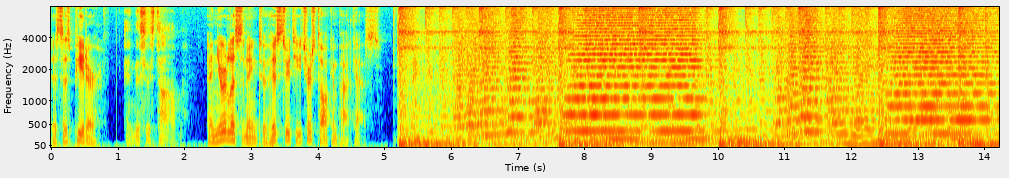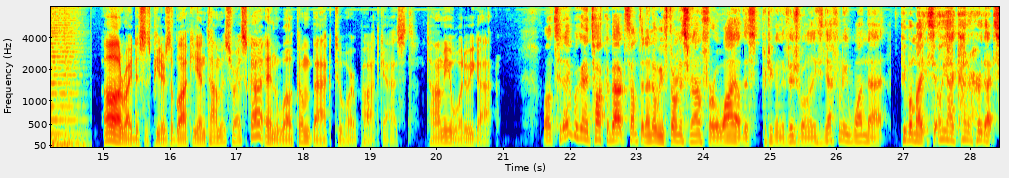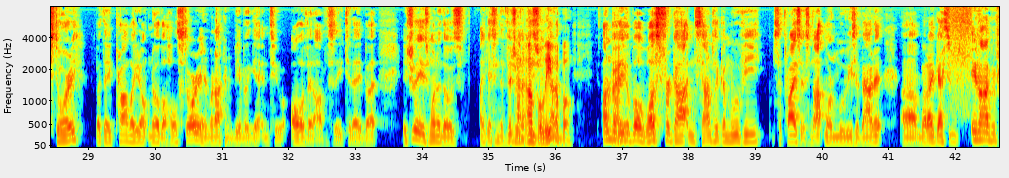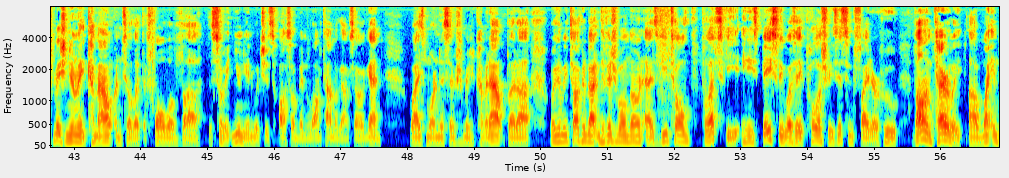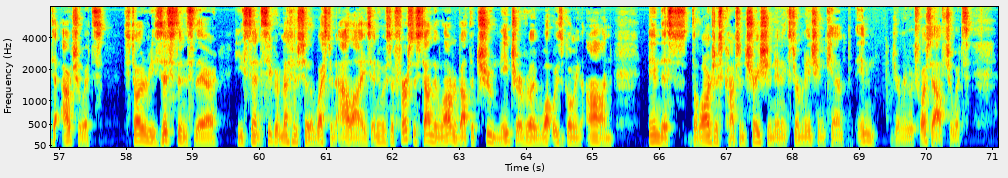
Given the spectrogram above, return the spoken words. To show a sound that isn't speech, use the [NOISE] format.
This is Peter, And this is Tom. and you're listening to History Teachers Talking Podcasts. All right, this is Peter Zablocki and Thomas Reska, and welcome back to our podcast. Tommy, what do we got? Well, today we're going to talk about something. I know we've thrown this around for a while, this particular individual, and he's definitely one that people might say, oh, yeah, I kind of heard that story, but they probably don't know the whole story. And we're not going to be able to get into all of it, obviously, today. But it really is one of those, I guess, individual. Kind of unbelievable. Unbelievable, was forgotten, sounds like a movie. I'm surprised there's not more movies about it. Um, but I guess you of information didn't really come out until like the fall of uh, the Soviet Union, which has also been a long time ago. So again, why is more of this information coming out? But uh, we're going to be talking about an individual known as Witold Pilecki, and he basically was a Polish resistance fighter who voluntarily uh, went into Auschwitz, started resistance there. He sent secret messages to the Western Allies, and he was the first to sound the alarm about the true nature of really what was going on in this, the largest concentration and extermination camp in Germany, which was Auschwitz.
